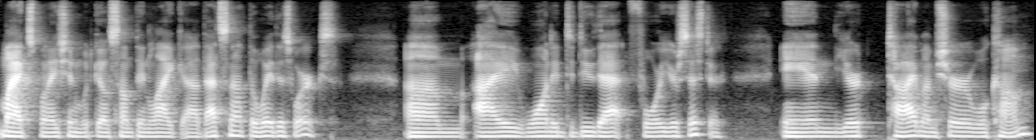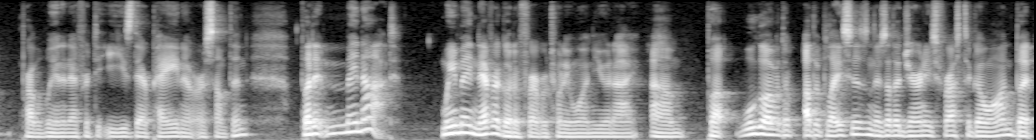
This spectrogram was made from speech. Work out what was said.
my explanation would go something like, uh, "That's not the way this works." Um, I wanted to do that for your sister, and your time, I'm sure, will come, probably in an effort to ease their pain or, or something, but it may not. We may never go to Forever 21, you and I, um, but we'll go over to other places, and there's other journeys for us to go on, but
